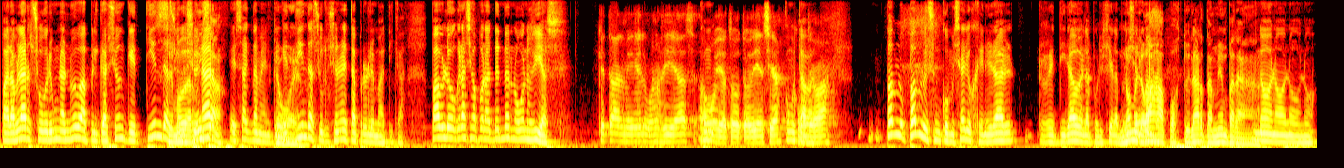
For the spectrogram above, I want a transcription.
Para hablar sobre una nueva aplicación que tiende a solucionar. Exactamente, que tiende a solucionar esta problemática. Pablo, gracias por atendernos. Buenos días. ¿Qué tal, Miguel? Buenos días a vos y a toda tu audiencia. ¿Cómo, ¿Cómo te va? Pablo, Pablo es un comisario general retirado de la policía. La no me lo vas a postular también para... No, no, no, no.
